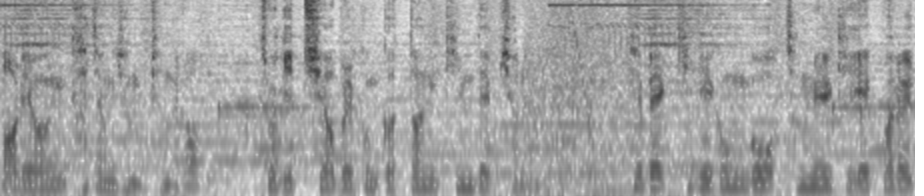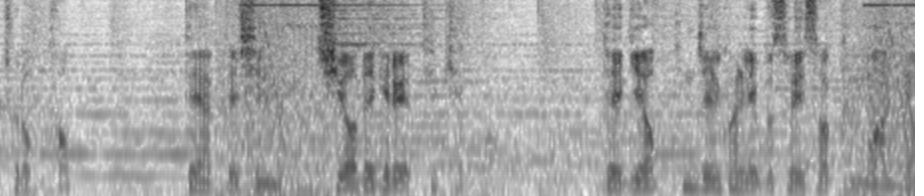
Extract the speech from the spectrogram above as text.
어려운 가정 형편으로 조기 취업을 꿈꿨던 김 대표는 태백 기계공고 정밀기계과를 졸업 후 대학 대신 취업의 길을 택했고 대기업 품질관리부서에서 근무하며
